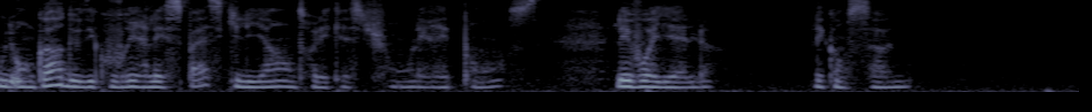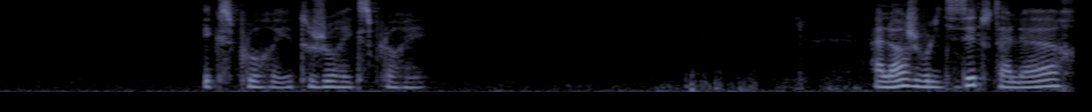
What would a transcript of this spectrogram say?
ou encore de découvrir l'espace qu'il y a entre les questions, les réponses, les voyelles, les consonnes. Explorer, toujours explorer. Alors, je vous le disais tout à l'heure,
